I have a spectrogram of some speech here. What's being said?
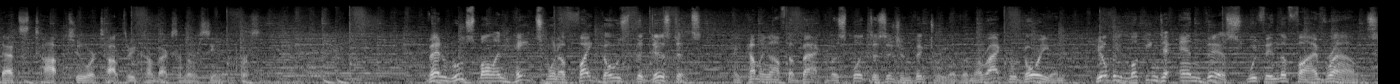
That's top two or top three comebacks I've ever seen in person. Van Roosmalen hates when a fight goes the distance. And coming off the back of a split decision victory over Marat Grigorian, he'll be looking to end this within the five rounds.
